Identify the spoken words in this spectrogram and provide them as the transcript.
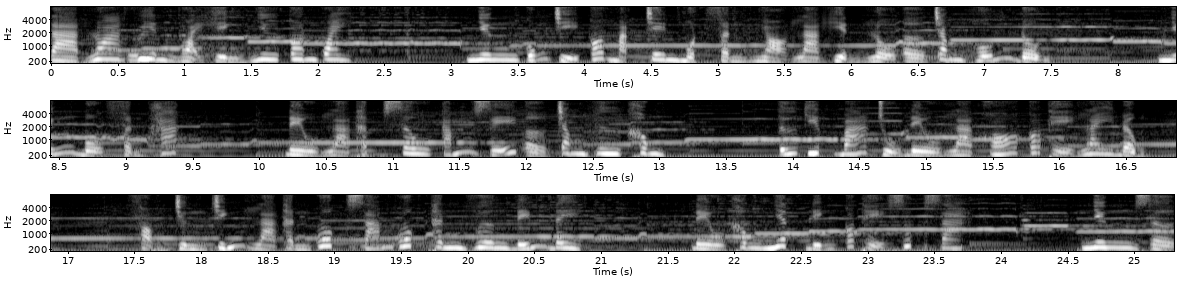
Đà loa uyên ngoại hình như con quay. Nhưng cũng chỉ có mặt trên một phần nhỏ là hiển lộ ở trong hốn đồn Những bộ phận khác Đều là thật sâu cắm dễ ở trong hư không. Tứ kiếp bá chủ đều là khó có thể lay động. Phỏng chừng chính là thần quốc, giám quốc, thân vương đến đây. Đều không nhất định có thể rút ra. Nhưng giờ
